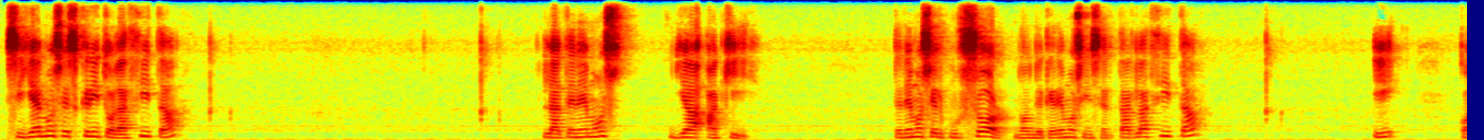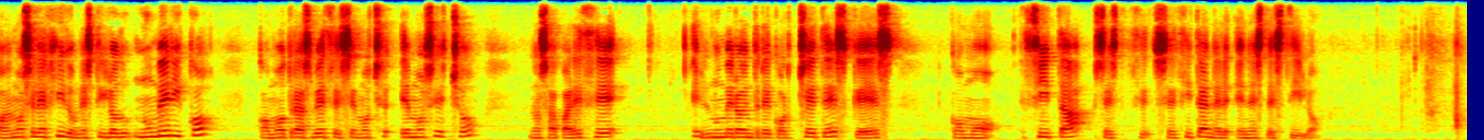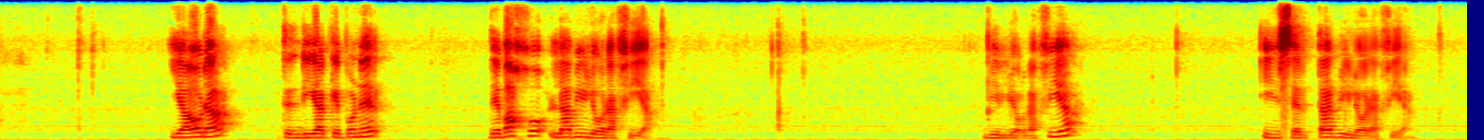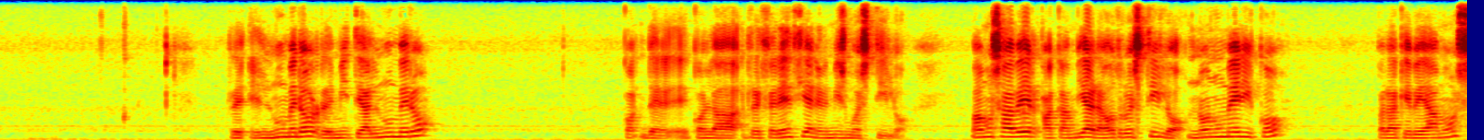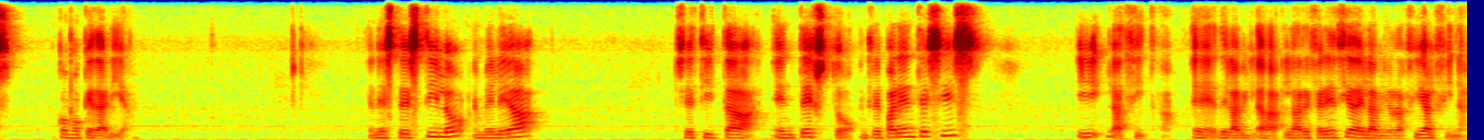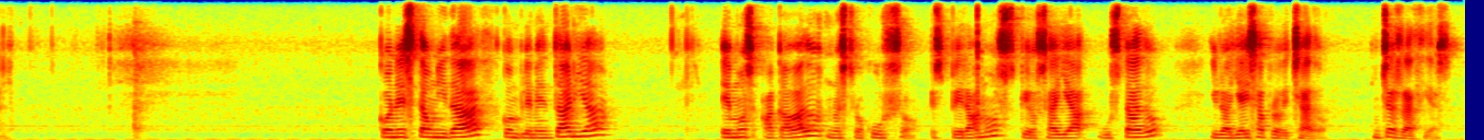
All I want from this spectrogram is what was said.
Si ya hemos escrito la cita, la tenemos ya aquí. Tenemos el cursor donde queremos insertar la cita y como hemos elegido un estilo numérico, como otras veces hemos, hecho, nos aparece el número entre corchetes que es como cita, se, cita en, en este estilo. Y ahora tendría que poner debajo la bibliografía. bibliografía, insertar bibliografía. El número remite al número con, la referencia en el mismo estilo. Vamos a ver a cambiar a otro estilo no numérico para que veamos cómo quedaría. En este estilo, MLA, se cita en texto entre paréntesis y la cita, eh, de la, referencia de la bibliografía al final. Con esta unidad complementaria hemos acabado nuestro curso. Esperamos que os haya gustado y lo hayáis aprovechado. Muchas gracias.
